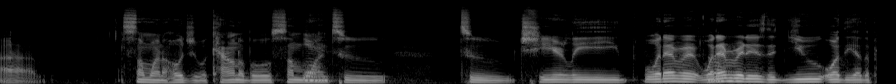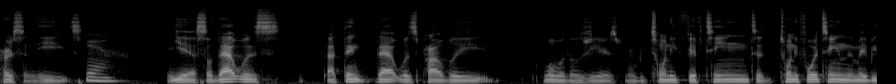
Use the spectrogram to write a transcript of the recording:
um, someone to hold you accountable someone Yeah. to to cheerlead whatever whatever it is that you or the other person needs. Yeah, yeah so that was i think that was probably what were those years? Maybe 2015 to 2014 then maybe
